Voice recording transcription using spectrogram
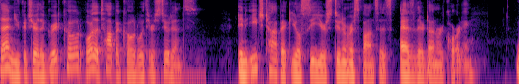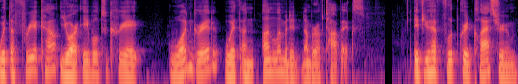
Then you could share the grid code or the topic code with your students. In each topic, you'll see your student responses as they're done recording. With a free account, you are able to create one grid with an unlimited number of topics. If you have Flipgrid Classroom,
